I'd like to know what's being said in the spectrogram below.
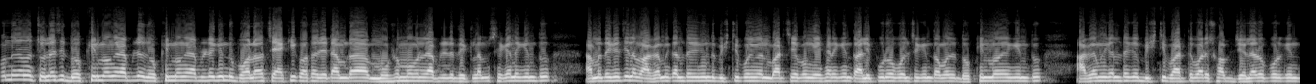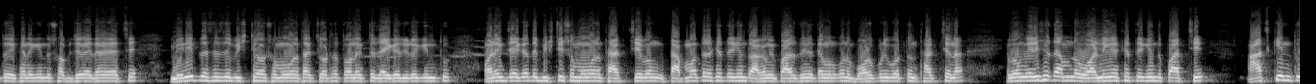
বন্ধুরা, আমরা চলে আসি দক্ষিণবঙ্গের আপডেটে দক্ষিণবঙ্গের আপডেটে কিন্তু বলা হচ্ছে একই কথা যেটা আমরা মৌসুম ভবনের আপডেটে দেখলাম। সেখানে কিন্তু আমরা দেখেছিলাম আগামীকাল থেকে কিন্তু বৃষ্টির পরিমাণ বাড়ছে এবং এখানে কিন্তু আলিপুরও বলছে কিন্তু আমাদের দক্ষিণবঙ্গে কিন্তু আগামীকাল থেকে বৃষ্টি বাড়তে পারে। সব জেলার উপর কিন্তু এখানে কিন্তু সব জায়গায় দেখা যাচ্ছে মেনি প্লেসেসে বৃষ্টি হওয়ার সম্ভাবনা থাকছে। অর্থাৎ অনেকটা জায়গা জুড়ে কিন্তু অনেক জায়গাতে বৃষ্টির সম্ভাবনা থাকছে এবং তাপমাত্রার ক্ষেত্রে কিন্তু আগামী পাঁচ দিনে তেমন কোনো বড় পরিবর্তন থাকছে না। এবং এর সাথে আমরা ওয়ার্নিংয়ের ক্ষেত্রে কিন্তু পাচ্ছি আজ কিন্তু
